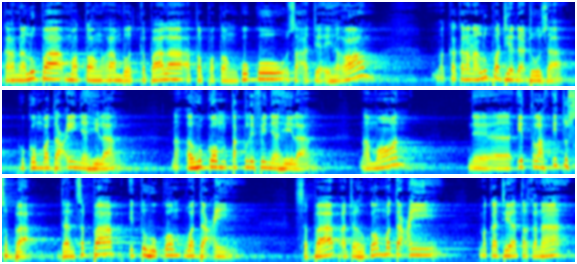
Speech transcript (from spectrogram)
karena lupa motong rambut kepala atau potong kuku saat dia ihram maka karena lupa dia tidak dosa. Hukum wada'inya hilang. Nah, e, hukum taklifinya hilang. Namun e, itlaf itu sebab. Dan sebab itu hukum wada'i. Sebab adalah hukum wada'i. Maka dia terkena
